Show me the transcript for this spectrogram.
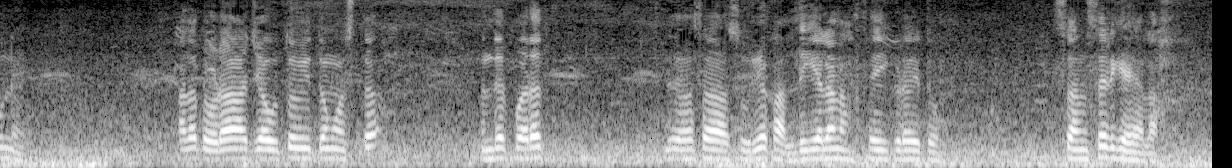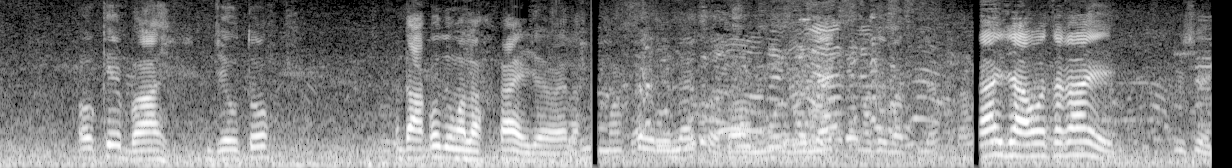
ऊन आहे. आता थोडा जेवतो एकदम मस्त. नंतर परत असा सूर्य खालती गेला ना तर इकडं येतो. सनसेट घ्यायला. ओके बाय जेवतो. दाखव तुम्हाला काय आहे जेवायला. काय जेवायचं काय? विषय.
